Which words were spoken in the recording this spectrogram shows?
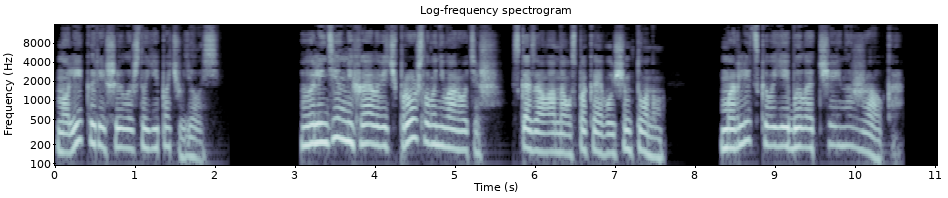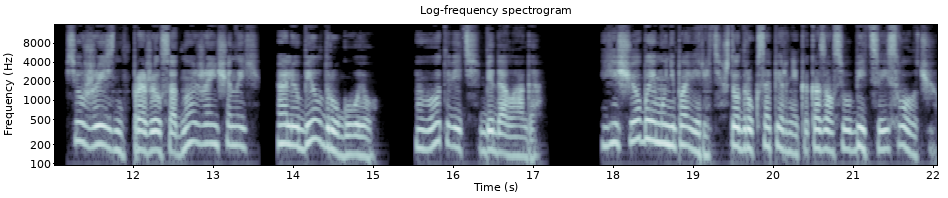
но Лика решила, что ей почудилось. «Валентин Михайлович, прошлого не воротишь», — сказала она успокаивающим тоном. Марлицкого ей было отчаянно жалко. Всю жизнь прожил с одной женщиной, а любил другую. Вот ведь бедолага. Еще бы ему не поверить, что друг соперник оказался убийцей и сволочью.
